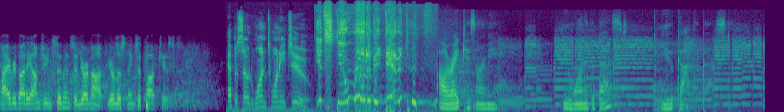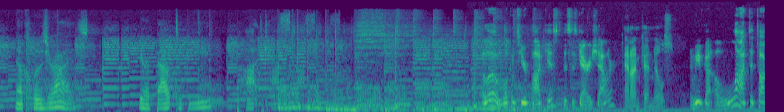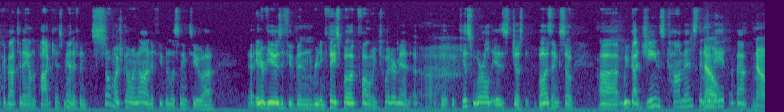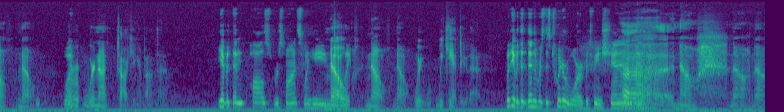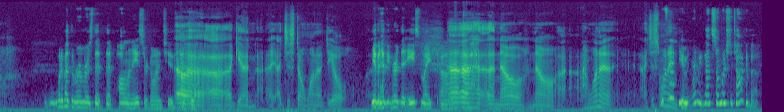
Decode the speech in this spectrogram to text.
Hi, everybody. I'm Gene Simmons, and you're not. You're listening to Podkiss. Episode 122. It's still real to me, damn it! All right, Kiss Army. You wanted the best, you got the best. Now close your eyes. You're about to be podcast. Hello and welcome to your podcast. This is Gary Schaller, And I'm Ken Mills. And we've got a lot to talk about today on the podcast. Man, there's been so much going on. If you've been listening to uh, uh, interviews, if you've been reading Facebook, following Twitter, man, uh, the, the Kiss world is just buzzing. So uh, we've got Gene's comments that No. he made about No, no. what? We're, we're not talking about that. Yeah, but then Paul's response when he No, like, no, no. We, we can't do that. But yeah, but then, then there was this Twitter war between Shannon Uh, no, no, no. what about the rumors that, that Paul and Ace are going to? Uh, uh, again, I, I just don't want to deal. yeah, but have you heard that Ace might? Um, Uh, no, no. I, I want to. I just want to. you man? We've got so much to talk about.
